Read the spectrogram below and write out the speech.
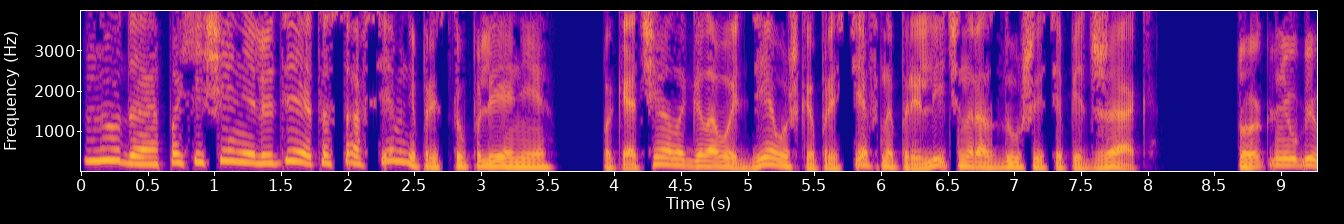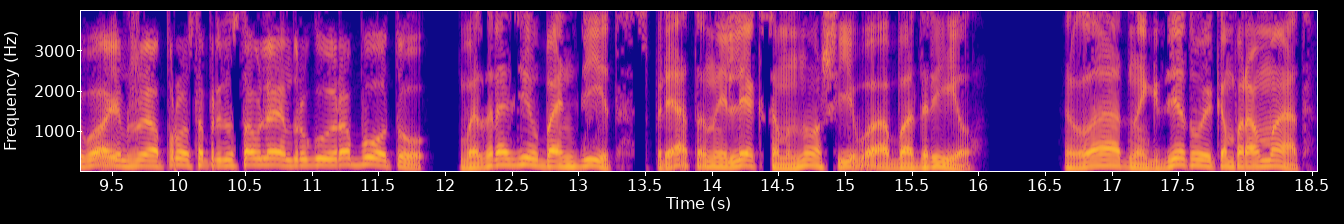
«Ну да, похищение людей – это совсем не преступление», – покачала головой девушка, присев на прилично раздувшийся пиджак. «Так не убиваем же, а просто предоставляем другую работу», Возразил бандит, спрятанный Лексом нож его ободрил. «Ладно, где твой компромат?»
